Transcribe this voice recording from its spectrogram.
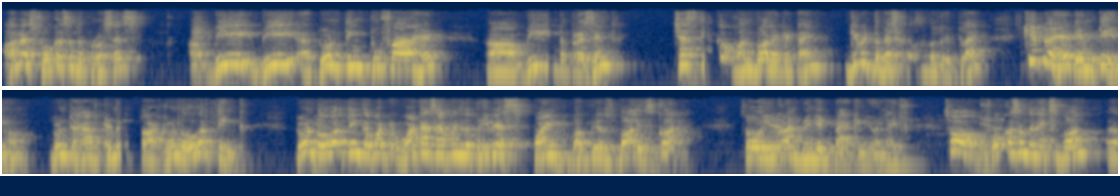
always focus on the process. Uh, be be uh, don't think too far ahead. Uh, be in the present. Just think of one ball at a time. Give it the best yeah. possible reply keep your head empty, you know. Don't have too many thoughts. Don't overthink. Don't yeah. overthink about what has happened in the previous point. Previous ball is gone. So you yeah. can't bring it back in your life. So yeah. focus on the next ball. Uh,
